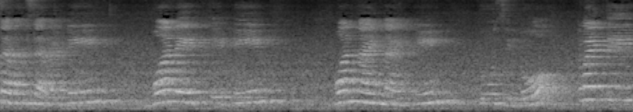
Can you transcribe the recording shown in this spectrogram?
seven seventeen one eight eighteen one nine nineteen two zero twenty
